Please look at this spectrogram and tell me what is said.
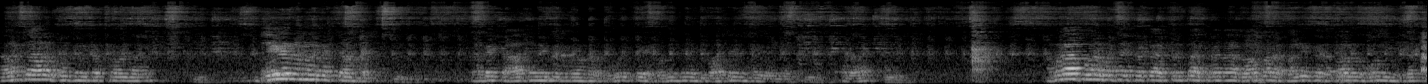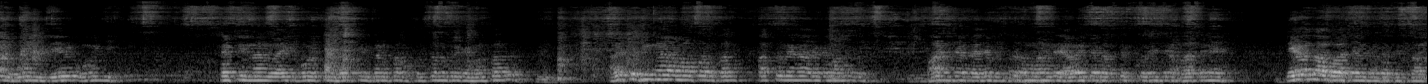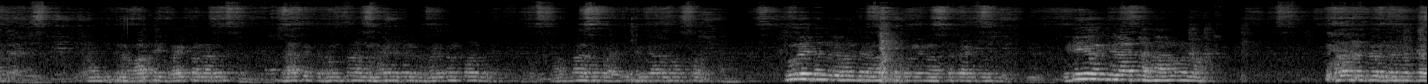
ಅಲಂಕಾರ ಪೂಜೆ ಕಟ್ಕೊಂಡಾಗ ದೇವರ ಮನೆ ವೆಚ್ಚ ಉಂಟು ಅದಕ್ಕೆ ಆಚರಣೆ ಕಟ್ಕೊಂಡಾಗ ಊರಿಗೆ ಹೊರಗಿನ ಭಾಷೆ ಅಲ್ವಾ ಅಮರಾಪುರ ಮತ್ತೆ ಕೃತ ಕೃತ ಕೃತ ದ್ವಾಪರ ಕಲಿಕ ಕಾಲು ಹೋಗಿ ಶಕ್ತಿ ಹೋಗಿ ದೇವರು ಹೋಗಿ ಶಕ್ತಿ ನಾನು ಐದು ಬೋಡ್ತೀನಿ ಬರ್ತೀನಿ ಗಣಪತಿ ಸುತ್ತಮುತ್ತಲಿಗೆ ಮಲ್ಪದು ಅದಕ್ಕೆ ಸಿಂಗಾರ ಮಲ್ಪದು ಪತ್- ಹತ್ತು ದಿನ ಅದಕ್ಕೆ ಮಲ್ಪದು ಮಾಡಿದ ಗಜ ಪುಸ್ತಕ ಮಾಡಿದ್ರೆ ಯಾವೈತೆ ಭಕ್ತಿ ಕುರಿತಿನ ಭಾಷಣೆ ದೇವತಾ ಅಂತ ಅಂಚಿನ ಭಾಷೆಗೆ ಬೈಕೊಂಡರು ಜಾಗೃತ ಸಂಸಾರ ಮಹಿಳೆಯರಿಗೆ ಹದಿನಾರು ಕೂಡ ಅದಕ್ಕೆ ಸಿಂಗಾರ ಮಲ್ಪದು ಸೂರ್ಯಚಂದ್ರ ಬಂದರೆ ಮಕ್ಕಳು ಹಸ್ತ ಕಾಟಿಕೊಂಡು ಇಡೀ ಒಂದು ರಾಜ್ಯ ನಾನು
